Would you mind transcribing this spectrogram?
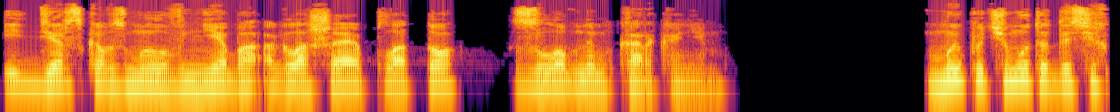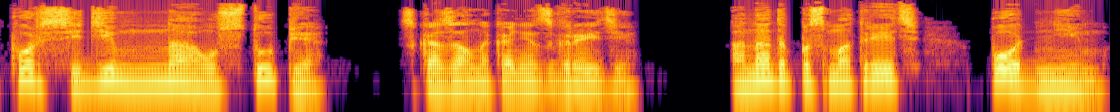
и дерзко взмыл в небо, оглашая плато злобным карканьем. «Мы почему-то до сих пор сидим на уступе», — сказал наконец Грейди, «а надо посмотреть под ним».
